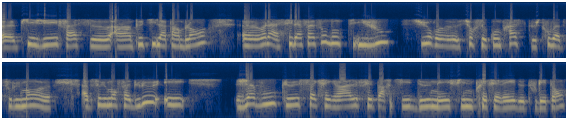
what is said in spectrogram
euh, piégés face à un petit lapin blanc. Voilà c'est la façon dont il joue sur sur ce contraste que je trouve absolument absolument fabuleux. Et J'avoue que Sacré Graal fait partie de mes films préférés de tous les temps.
